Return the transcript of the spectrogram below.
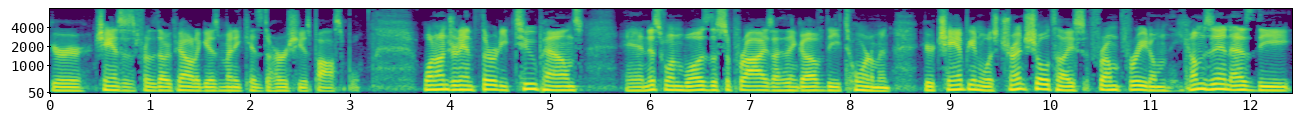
your chances for the WPIAL to get as many kids to Hershey as possible. 132 pounds, and this one was the surprise, I think, of the tournament. Your champion was Trent Schulteis from Freedom. He comes in as the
